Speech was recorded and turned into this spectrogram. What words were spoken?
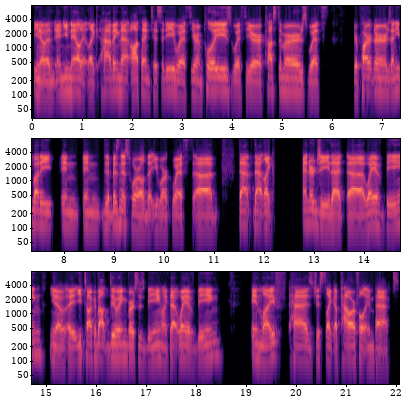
you know and, and you nailed it. Like having that authenticity with your employees with your customers with your partners anybody in in the business world that you work with uh, that that like energy that uh, way of being you know uh, you talk about doing versus being like that way of being in life has just like a powerful impact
